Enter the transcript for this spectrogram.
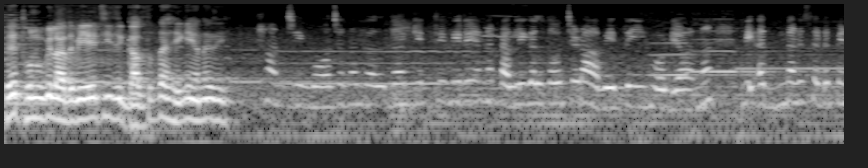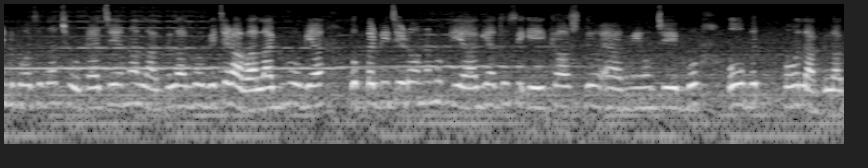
ਫਿਰ ਤੁਹਾਨੂੰ ਕੀ ਲੱਗਦਾ ਵੀ ਇਹ ਚੀਜ਼ ਗਲਤ ਤਾਂ ਹੈਗੀ ਆ ਨਾ ਜੀ? ਹਾਂਜੀ ਬਹੁਤ ਜ਼ਿਆਦਾ ਗਲਤ ਆ। ਕਿੱਥੇ ਵੀਰੇ ਇਹਨਾਂ ਪਹਿਲੀ ਗੱਲ ਤਾਂ ਉਹ ਚੜਾਵੇ ਤੇ ਹੀ ਹੋ ਗਿਆ ਨਾ ਵੀ ਨਾਲੇ ਸਾਡੇ ਪਿੰਡ ਬਹੁਤ ਜ਼ਿਆਦਾ ਛੋਟਾ ਜਿਹਾ ਨਾ ਅਲੱਗ-ਅਲੱਗ ਹੋ ਗਏ ਚੜਾਵਾ ਅਲੱਗ ਹੋ ਗਿਆ। ਉੱਪਰ ਦੀ ਜਿਹੜਾ ਉਹਨਾਂ ਨੂੰ ਕਿਹਾ ਗਿਆ ਤੁਸੀਂ ਇਹ ਕਾਸਟ ਦੇ ਹੋ ਐਵੇਂ ਹੋ ਜੇ ਵੋ ਉਹ ਬ- ਉਹ ਅਲੱਗ-ਅਲੱਗ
